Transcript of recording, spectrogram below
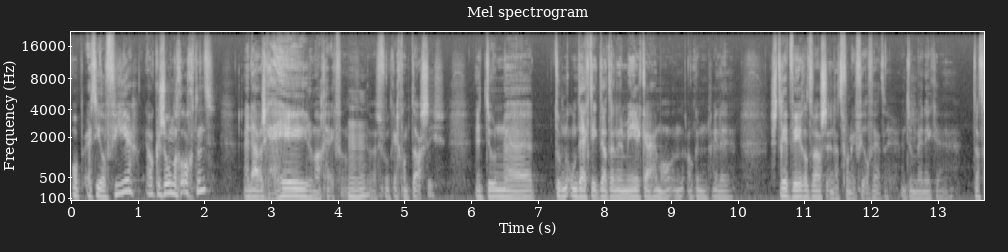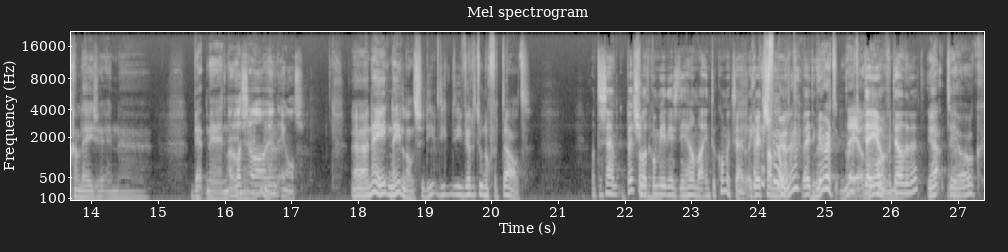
op RTL 4 elke zondagochtend. En daar was ik helemaal gek van. Mhm. Dat was, vond ik echt fantastisch. En toen, eh, toen ontdekte ik dat er in Amerika helemaal een, ook een hele stripwereld was. En dat vond ik veel vetter. En toen ben ik eh, dat gaan lezen en eh, Batman. Maar en, was je eh, dan al in het Engels? Eh, nee, het Nederlandse. Die, die, die werden toen nog vertaald. Want er zijn best wel wat comedians die helemaal into comics zijn. Ik weet van veel, hè? weet ik het. Murt, Murt, Theo. Theo vertelde het. Ja, Theo ook.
